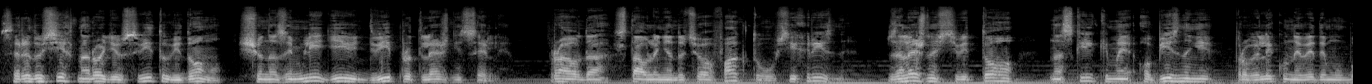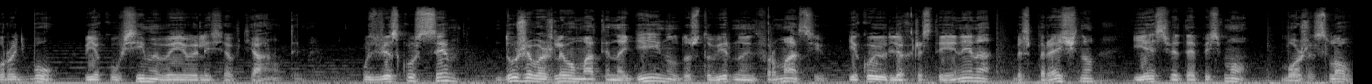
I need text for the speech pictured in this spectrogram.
Серед усіх народів світу відомо, що на землі діють дві протилежні сили. Правда, ставлення до цього факту у всіх різне, в залежності від того, наскільки ми обізнані про велику невидиму боротьбу, в яку всі ми виявилися втягнутими. У зв'язку з цим дуже важливо мати надійну, достовірну інформацію, якою для християнина, безперечно, є святе письмо, Боже Слово.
